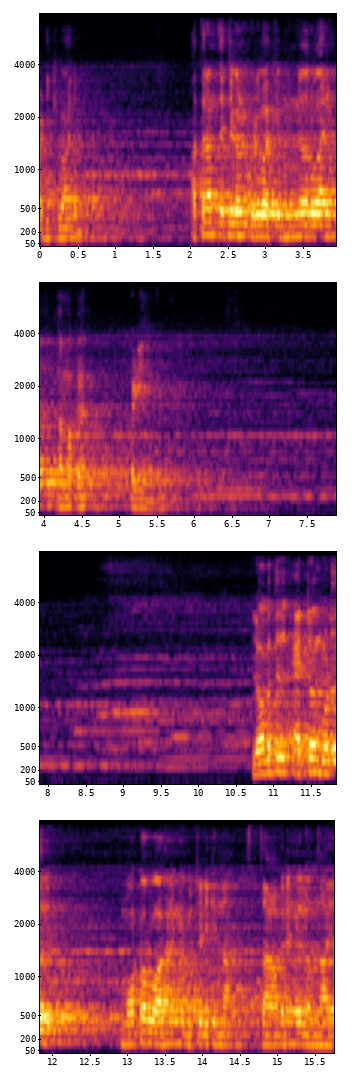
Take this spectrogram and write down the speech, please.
പഠിക്കുവാനും അത്തരം തെറ്റുകൾ ഒഴിവാക്കി മുന്നേറുവാനും നമുക്ക് കഴിയുന്നുണ്ട്. ലോകത്തിൽ ഏറ്റവും കൂടുതൽ മോട്ടോർ വാഹനങ്ങൾ വിറ്റഴിക്കുന്ന സ്ഥാപനങ്ങളിലൊന്നായ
